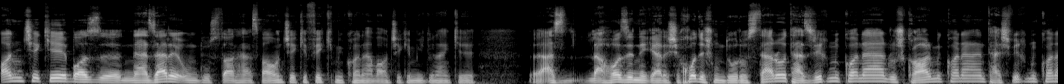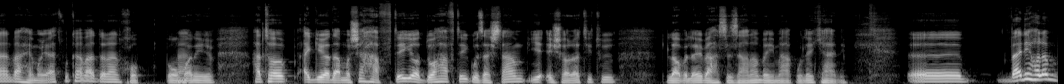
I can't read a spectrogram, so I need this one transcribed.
آنچه که باز نظر اون دوستان هست و آنچه که فکر می‌کنن و آنچه که می‌دونن که از لحاظ نگرش خودشون درسته رو تزریق می‌کنن روش کار می‌کنن تشویق می‌کنن و حمایت می‌کنن و دارن خب به عنوان حتی اگه یادم باشه هفته یا دو هفته گذشتم یه اشاراتی تو لابلای بحث زنان به این مقوله کردیم. ولی حالا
